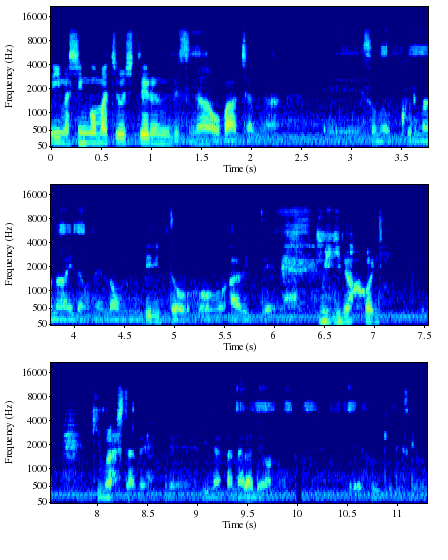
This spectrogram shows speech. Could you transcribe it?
今、信号待ちをしているんですが、おばあちゃんが、えー、その車の間をね、のんびりと歩いて、右の方に 来ましたね。えー、田舎ならではのえ風景ですけども。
